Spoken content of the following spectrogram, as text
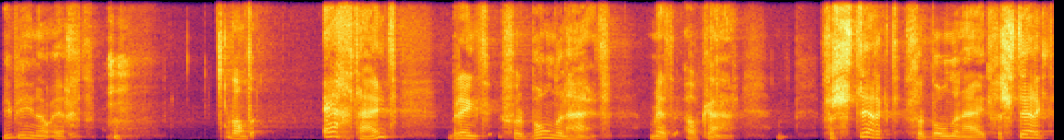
Wie ben je nou echt? Want echtheid brengt verbondenheid met elkaar. Versterkt verbondenheid, versterkt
